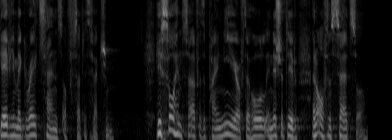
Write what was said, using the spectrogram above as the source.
gave him a great sense of satisfaction. He saw himself as a pioneer of the whole initiative and often said so.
